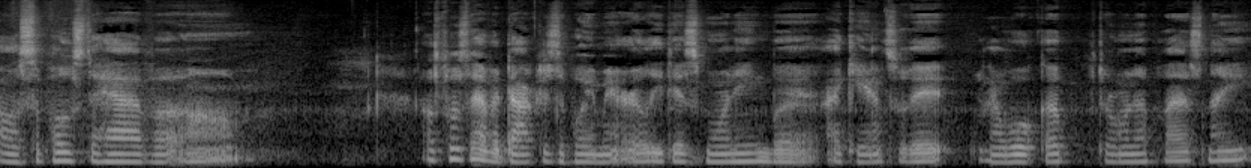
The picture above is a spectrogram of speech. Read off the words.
I was supposed to have a, um, I was supposed to have a doctor's appointment early this morning, but I canceled it when I woke up throwing up last night.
